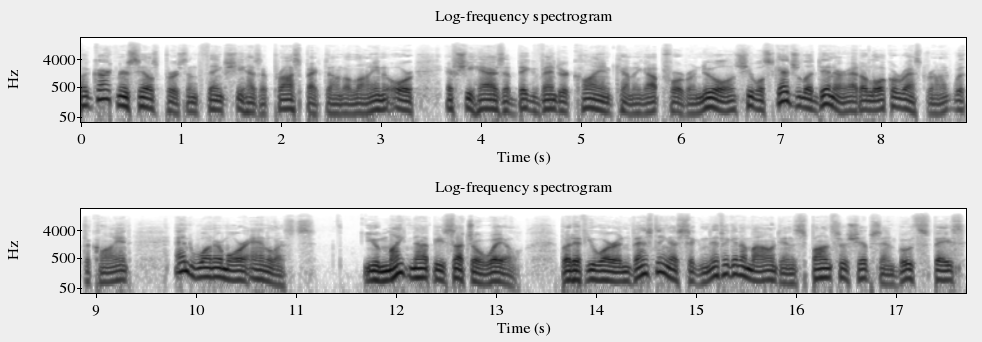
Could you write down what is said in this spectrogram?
a Gartner salesperson thinks she has a prospect on the line, or if she has a big vendor client coming up for renewal, she will schedule a dinner at a local restaurant with the client and one or more analysts. You might not be such a whale, but if you are investing a significant amount in sponsorships and booth space,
